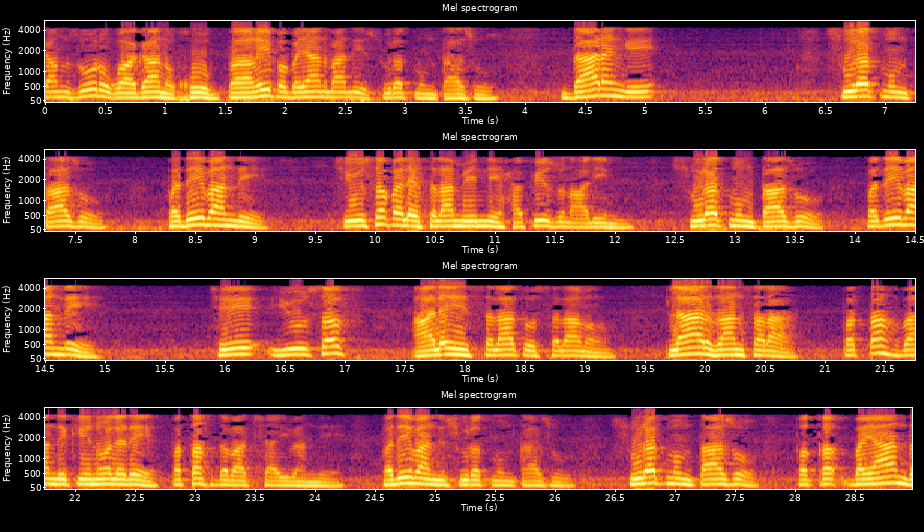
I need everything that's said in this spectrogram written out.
کمزور غواګانو خوب پاغه په بیان باندې صورت ممتازو دارنګ صورت ممتازو په دې باندې چې یوسف علی السلام یې حفیظ علیم صورت ممتازو په دې باندې چې یوسف علیه الصلاۃ والسلام پلار ځان سره پتخ باندې کینول دي پتخ د بادشاہي باندې په دې باندې صورت ممتازو صورت ممتازو بیان د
